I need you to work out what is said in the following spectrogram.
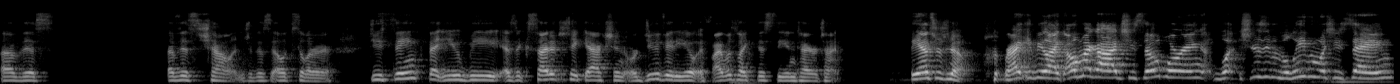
of this of this challenge, this accelerator, do you think that you'd be as excited to take action or do video if I was like this the entire time? The answer is no, right? You'd be like, oh my God, she's so boring. What she doesn't even believe in what she's saying.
